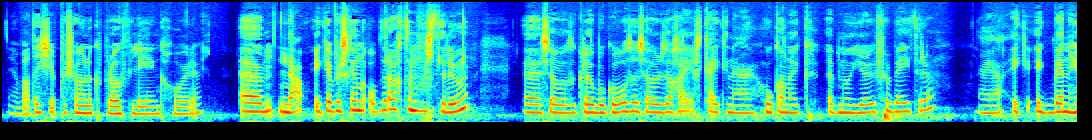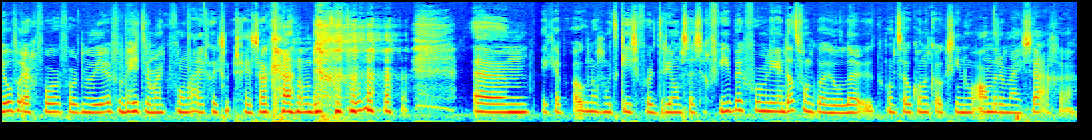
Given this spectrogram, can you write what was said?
Ja, wat is je persoonlijke profilering geworden? Um, nou, ik heb verschillende opdrachten moesten doen. Uh, zoals Global Goals en zo. Dus dan ga je echt kijken naar hoe kan ik het milieu verbeteren. Nou ja, ik, ik ben heel veel erg voor voor het milieu verbeteren, maar ik vond eigenlijk geen zak aan om dat te doen. um, ik heb ook nog moeten kiezen voor het 360 feedback formulier. En dat vond ik wel heel leuk, want zo kon ik ook zien hoe anderen mij zagen.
